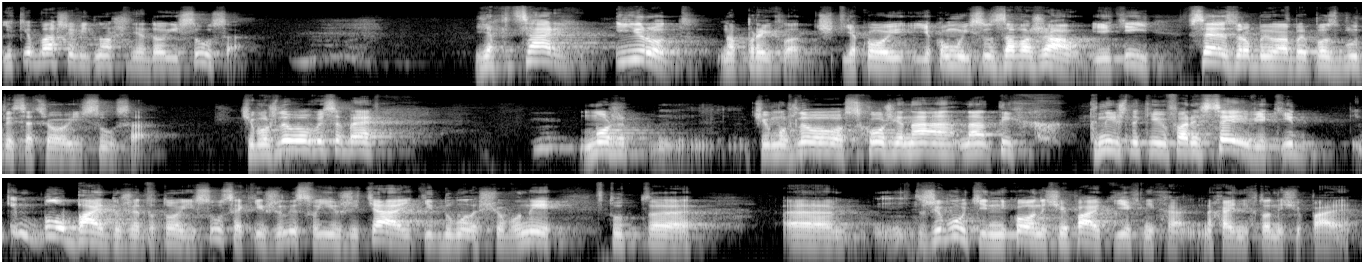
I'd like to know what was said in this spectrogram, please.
Яке ваше відношення до Ісуса? Як цар Ірод, наприклад, якого, якому Ісус заважав, який все зробив, аби позбутися цього Ісуса? Чи можливо ви себе може, чи, можливо, схожі на, на тих книжників і фарисеїв, які, яким було байдуже до того Ісуса, які жили своє життя, які думали, що вони тут е, е, живуть і нікого не чіпають, їх нехай, ніхто не чіпає.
